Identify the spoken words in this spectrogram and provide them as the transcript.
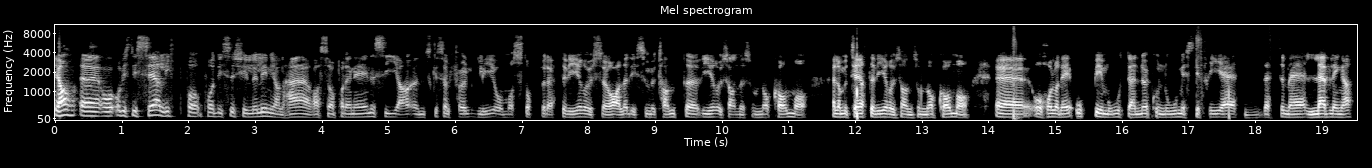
Ja, eh, og, hvis vi ser litt på, på disse skillelinjene her. altså På den ene sida ønsker selvfølgelig om å stoppe dette viruset og alle disse mutante virusene som nå kommer, eller muterte virusene som nå kommer, eh, og holder det opp imot den økonomiske friheten. Dette med leveling up,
